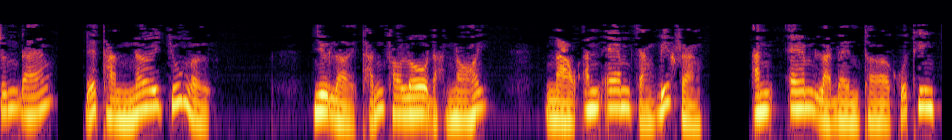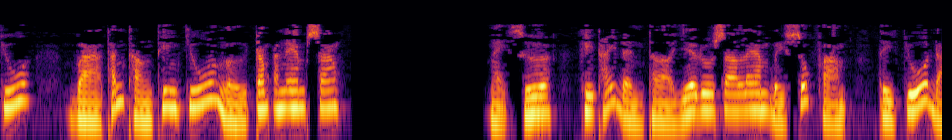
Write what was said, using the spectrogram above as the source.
xứng đáng để thành nơi Chúa ngự. Như lời Thánh Phaolô đã nói, nào anh em chẳng biết rằng anh em là đền thờ của Thiên Chúa và Thánh Thần Thiên Chúa ngự trong anh em sao? Ngày xưa, khi thấy đền thờ Jerusalem bị xúc phạm, thì Chúa đã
